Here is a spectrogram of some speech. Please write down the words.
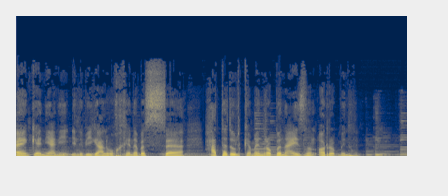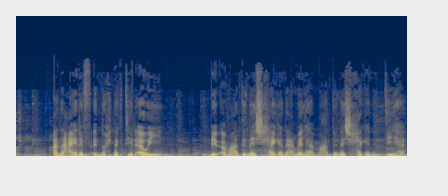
أيا كان يعني اللي بيجي على مخنا بس حتى دول كمان ربنا عايزنا نقرب منهم. أنا عارف إنه إحنا كتير قوي بيبقى ما عندناش حاجة نعملها ما عندناش حاجة نديها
